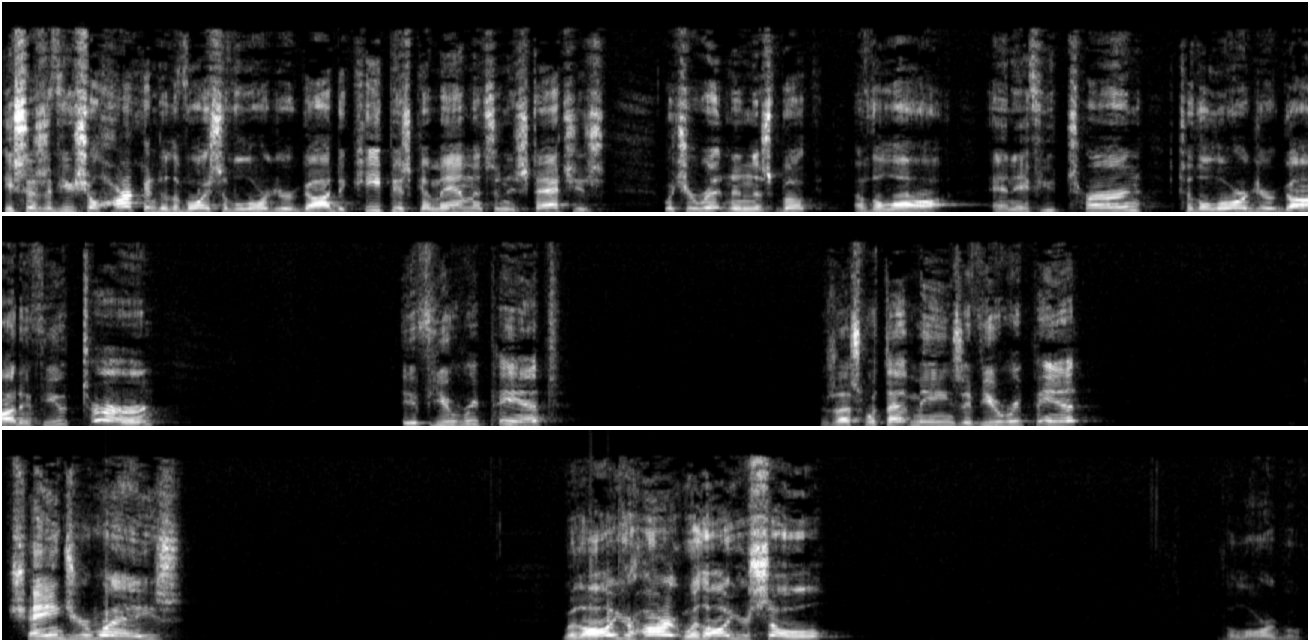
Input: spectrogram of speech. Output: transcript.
He says, If you shall hearken to the voice of the Lord your God to keep his commandments and his statutes, which are written in this book of the law, and if you turn to the Lord your God, if you turn, if you repent, because that's what that means, if you repent, change your ways with all your heart, with all your soul, the Lord will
